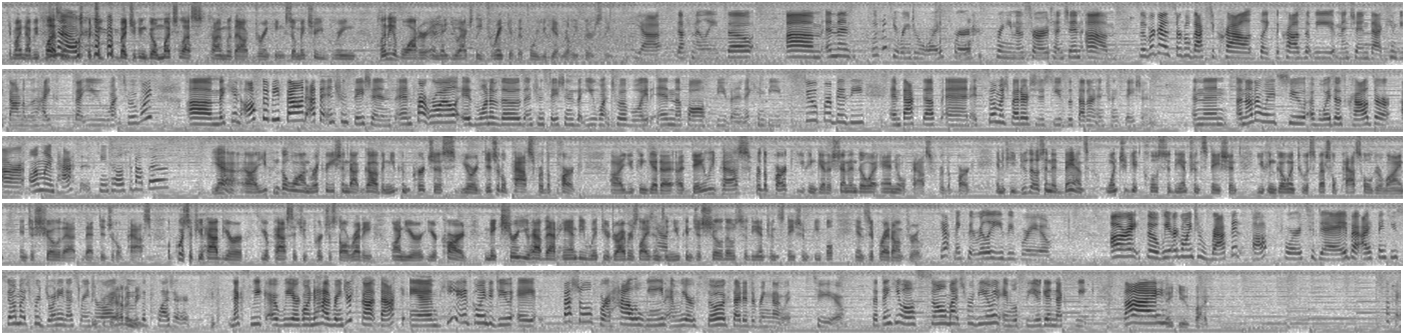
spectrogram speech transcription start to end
It might not be pleasant, but you but you can go much less time without drinking. So make sure you bring plenty of water and that you actually drink it before you get really thirsty. Yeah, definitely. So, um, and then so thank you, Ranger Roy, for bringing those to our attention. Um, so we're gonna circle back to crowds, like the crowds that we mentioned that can be found on the hikes that you want to avoid. Um, they can also be found at the entrance stations and Front Royal is one of those entrance stations that you want to avoid in the fall season. It can be super busy and backed up and it's so much better to just use the southern entrance stations. And then another way to avoid those crowds are our online passes. Can you tell us about those? Yeah, uh, you can go on recreation.gov and you can purchase your digital pass for the park. Uh, you can get a, a, daily pass for the park, you can get a Shenandoah annual pass for the park. And if you do those in advance, once you get close to the entrance station, you can go into a special pass holder line and just show that, that digital pass. Of course, if you have your, your pass that you've purchased already on your, your card, make sure you have that handy with your driver's license yeah. and you can just show those to the entrance station people and zip right on through. Yep, makes it really easy for you. All right, so we are going to wrap it up for today, but I thank you so much for joining us, Ranger Roy. It was me. a pleasure. Next week, uh, we are going to have Ranger Scott back, and he is going to do a special for Halloween, and we are so excited to bring that with to you. So thank you all so much for viewing, and we'll see you again next week. Bye. Thank you. Bye. Okay.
